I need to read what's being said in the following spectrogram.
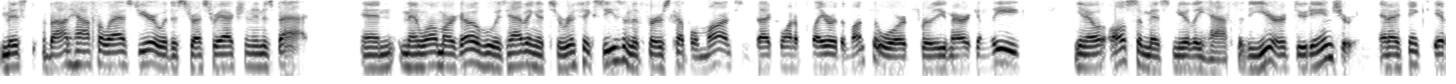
missed about half of last year with a stress reaction in his back. And Manuel Margot, who was having a terrific season the first couple months, in fact, won a Player of the Month award for the American League you know, also missed nearly half of the year due to injury. And I think if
